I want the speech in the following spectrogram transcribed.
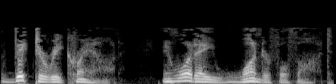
victory crown. And what a wonderful thought.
